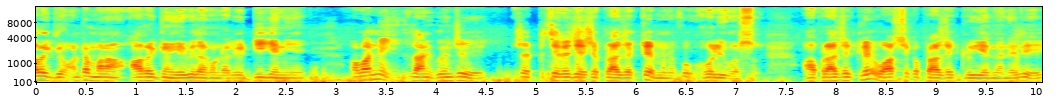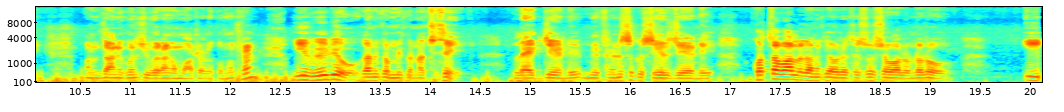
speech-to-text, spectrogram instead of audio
ఆరోగ్యం అంటే మన ఆరోగ్యం ఏ విధంగా ఉండాలి డిఎన్ఏ అవన్నీ దాని గురించి చెప్పి తెలియజేసే ప్రాజెక్టే మనకు హోలీవర్స్ ఆ ప్రాజెక్టులే వార్షిక ప్రాజెక్టులు ఏందనేది మనం దాని గురించి వివరంగా మాట్లాడుకుందాం ఫ్రెండ్. ఈ వీడియో కనుక మీకు నచ్చితే లైక్ చేయండి మీ ఫ్రెండ్స్కు షేర్ చేయండి. కొత్త వాళ్ళు కనుక ఎవరైతే చూసే వాళ్ళు ఉండరో ఈ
